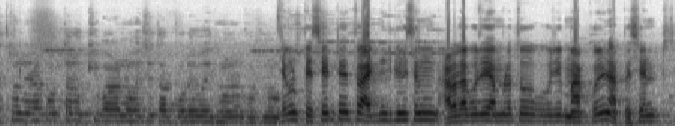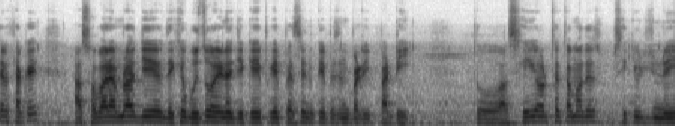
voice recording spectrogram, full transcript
এত নিরাপত্তা রক্ষী বাড়ানো হয়েছে তারপরে ওই ধরনের ঘটনা দেখুন পেশেন্টের তো আইডেন্টিফিকেশন আলাদা করে আমরা তো যে মার্ক করি না পেশেন্ট যারা থাকে আর সবার আমরা যে দেখে বুঝতে পারি না যে কে কে পেশেন্ট কে পেশেন্ট পার্টি পার্টি তো আর সেই অর্থে তো আমাদের সিকিউরিটি নেই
